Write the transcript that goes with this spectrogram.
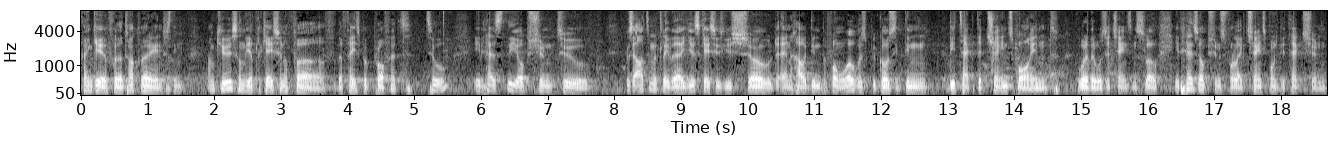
Thank you for the talk. Very interesting. I'm curious on the application of uh, the Facebook Prophet tool. It has the option to, because ultimately the use cases you showed and how it didn't perform well was because it didn't detect the change point where there was a change in slope. It has options for like change point detection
